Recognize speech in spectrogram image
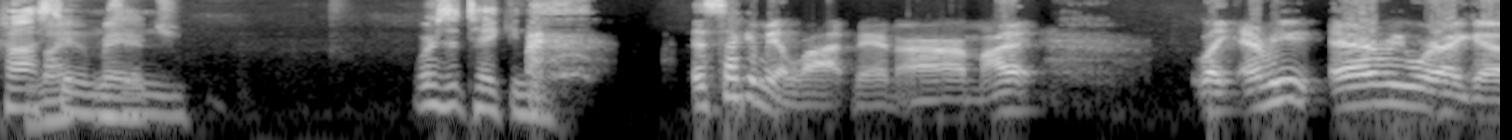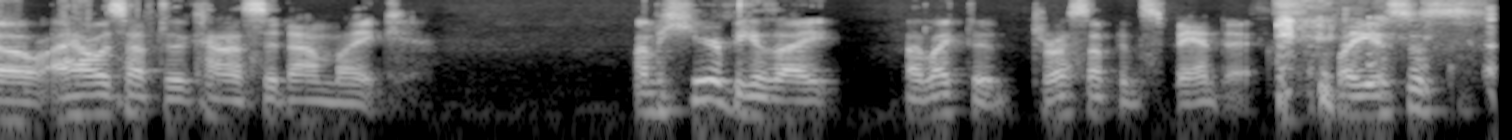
costumes? Night And where's it taking you? It's taken me a lot, man. Um, I like every everywhere I go, I always have to kind of sit down. Like, I'm here because I I like to dress up in spandex. Like, it's just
